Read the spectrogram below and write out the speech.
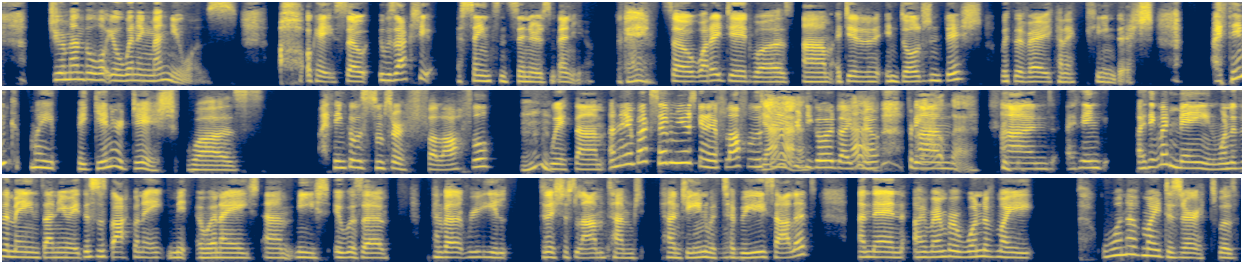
Do you remember what your winning menu was? Okay. So it was actually a saints and sinners menu. Okay. So what I did was, um, I did an indulgent dish with a very kind of clean dish. I think my beginner dish was, I think it was some sort of falafel Mm, with, um, and then back seven years ago, falafel was Yeah. pretty, pretty good. Like, Yeah. you know, pretty um, out there. And I think I think my main one of the mains anyway. This was back when I ate me- when I ate um, meat. It was a kind of a really delicious lamb tam- tangine with Mm. tabbouleh salad, and then I remember one of my one of my desserts was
